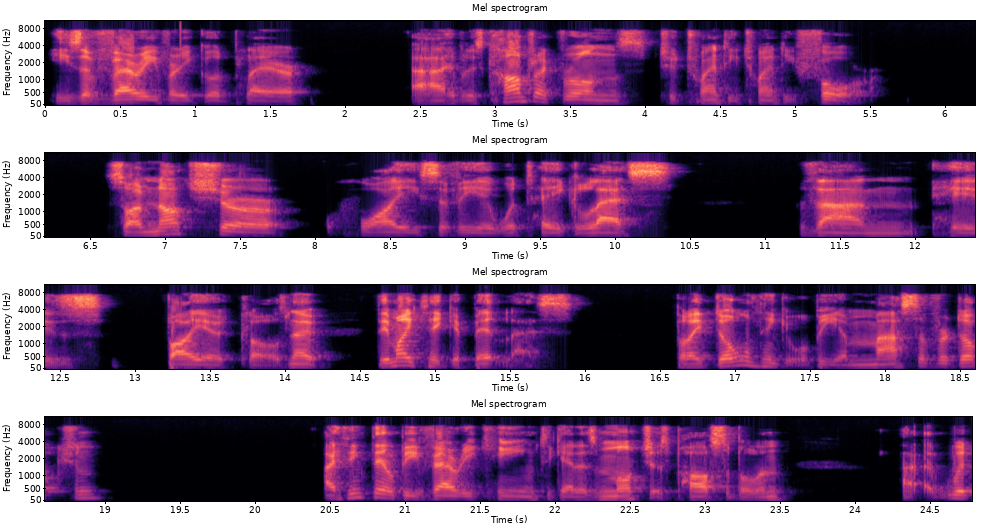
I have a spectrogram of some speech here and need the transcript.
He's a very, very good player, uh, but his contract runs to 2024. So I'm not sure why Sevilla would take less than his buyout clause. Now, they might take a bit less, but I don't think it will be a massive reduction. I think they'll be very keen to get as much as possible. And uh, with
